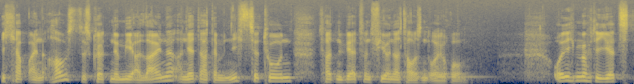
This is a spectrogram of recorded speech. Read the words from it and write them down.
ich habe ein Haus, das gehört nur mir alleine, Annette hat damit nichts zu tun, das hat einen Wert von 400.000 Euro. Und ich möchte jetzt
